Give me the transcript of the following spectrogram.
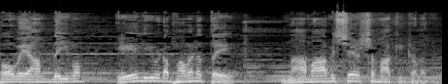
ഹോവയാം ദൈവം ഏലിയുടെ ഭവനത്തെ നാമാവിശേഷമാക്കി കളഞ്ഞു.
